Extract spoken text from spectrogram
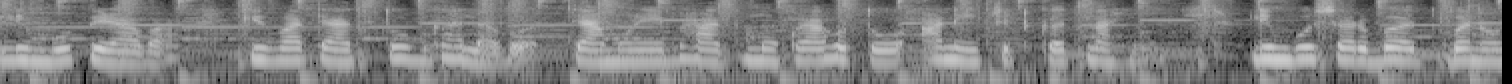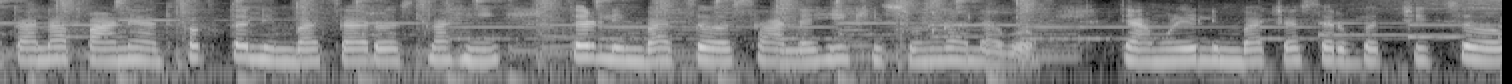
लिंबू पिळावा किंवा त्यात तूप घालावं त्यामुळे भात मोकळा होतो आणि चिटकत नाही. लिंबू सरबत बनवताना पाण्यात फक्त लिंबाचा रस नाही तर लिंबाचं सालही खिसून घालावं. त्यामुळे लिंबाच्या सरबतची चव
